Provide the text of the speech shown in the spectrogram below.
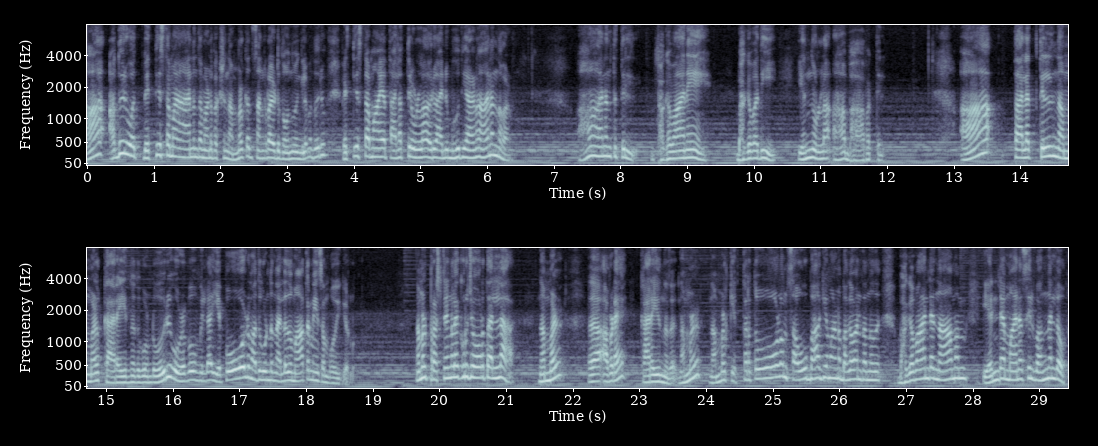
ആ അതൊരു വ്യത്യസ്തമായ ആനന്ദമാണ്. പക്ഷെ നമ്മൾക്കത് സങ്കടമായിട്ട് തോന്നുമെങ്കിലും അതൊരു വ്യത്യസ്തമായ തലത്തിലുള്ള ഒരു അനുഭൂതിയാണ് ആനന്ദമാണ്. ആ ആനന്ദത്തിൽ ഭഗവാനെ ഭഗവതി എന്നുള്ള ആ ഭാവത്തിൽ ആ തലത്തിൽ നമ്മൾ കരയുന്നത് കൊണ്ട് ഒരു കുഴപ്പവുമില്ല. എപ്പോഴും അതുകൊണ്ട് നല്ലത് മാത്രമേ സംഭവിക്കുള്ളൂ. നമ്മൾ പ്രശ്നങ്ങളെക്കുറിച്ച് ഓർത്തല്ല. നമ്മൾ അവിടെ കരയുന്നത്. നമ്മൾ നമ്മൾക്ക് എത്രത്തോളം സൗഭാഗ്യമാണ് ഭഗവാൻ തന്നത്. ഭഗവാന്റെ നാമം എന്റെ മനസ്സിൽ വന്നല്ലോ.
